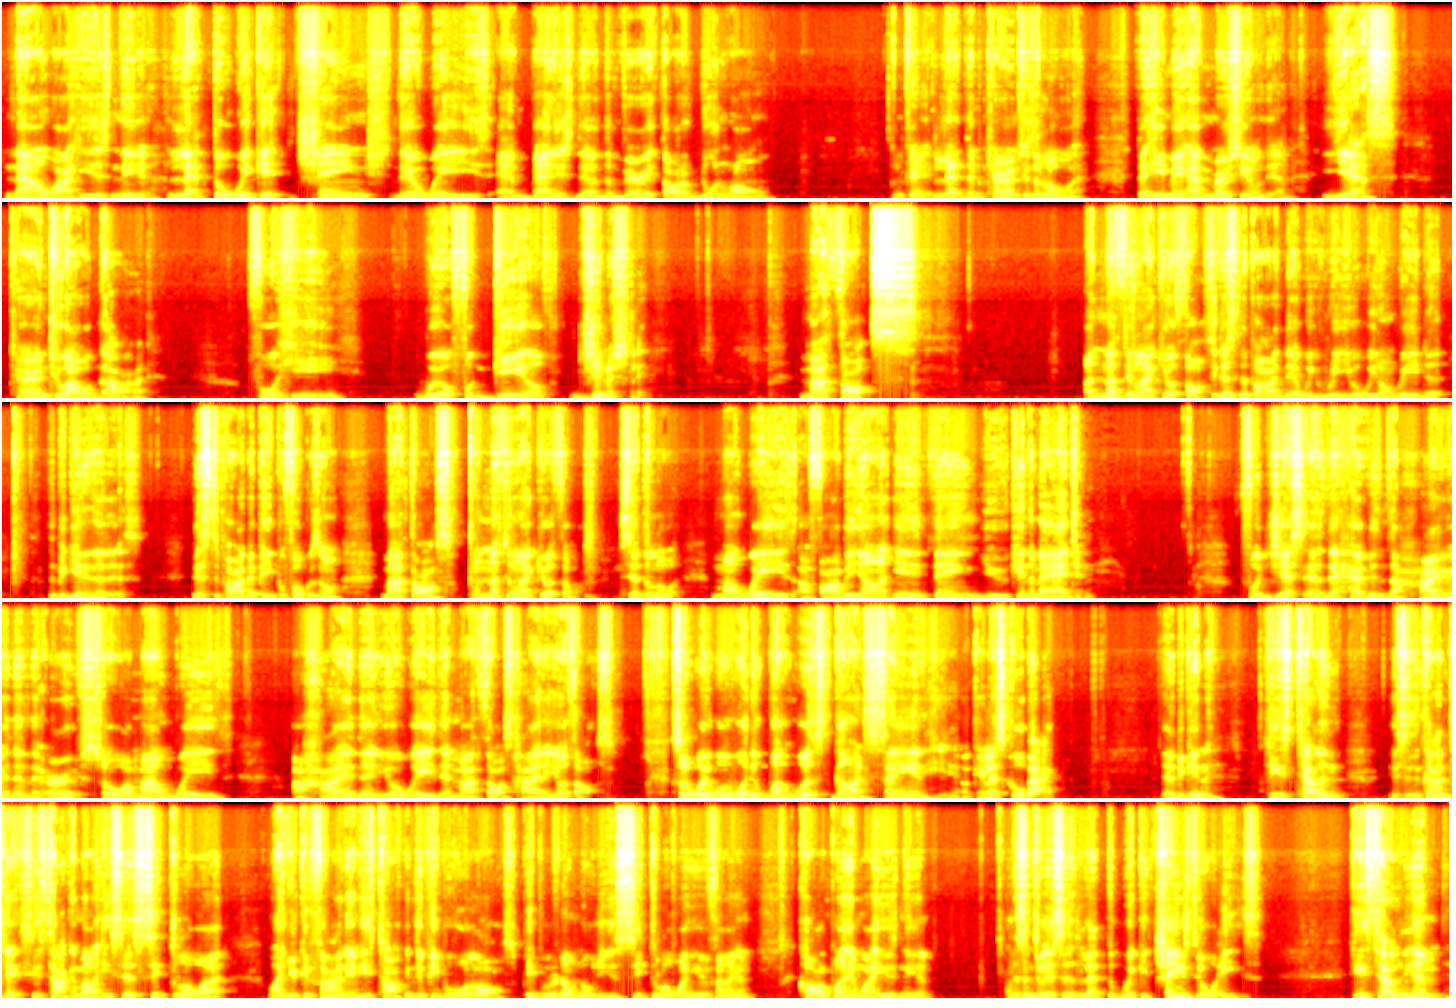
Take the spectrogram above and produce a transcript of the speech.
now while he is near. Let the wicked change their ways and banish the, the very thought of doing wrong. Okay, let them turn to the Lord that he may have mercy on them. Yes, turn to our God, for he will forgive generously. My thoughts are nothing like your thoughts. See, this is the part that we read, but we don't read the, the beginning of this. This is the part that people focus on. My thoughts are nothing like your thoughts, said the Lord. My ways are far beyond anything you can imagine. For just as the heavens are higher than the earth, so are my ways are higher than your ways, and my thoughts higher than your thoughts. So what what what, was God saying here? Okay, let's go back at the beginning. He's telling this is the context. He's talking about. He says, "Seek the Lord while you can find Him." He's talking to people who are lost, people who don't know Jesus. Seek the Lord while you can find Him. Call upon Him while He is near. Listen to it. It says, "Let the wicked change their ways." He's telling him,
